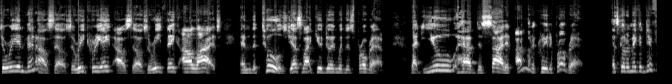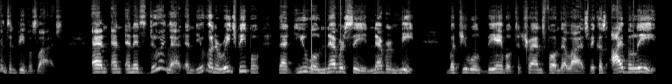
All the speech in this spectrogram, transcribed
to reinvent ourselves, to recreate ourselves, to rethink our lives. And the tools, just like you're doing with this program, that you have decided, I'm going to create a program that's going to make a difference in people's lives and and and it's doing that and you're going to reach people that you will never see never meet but you will be able to transform their lives because I believe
